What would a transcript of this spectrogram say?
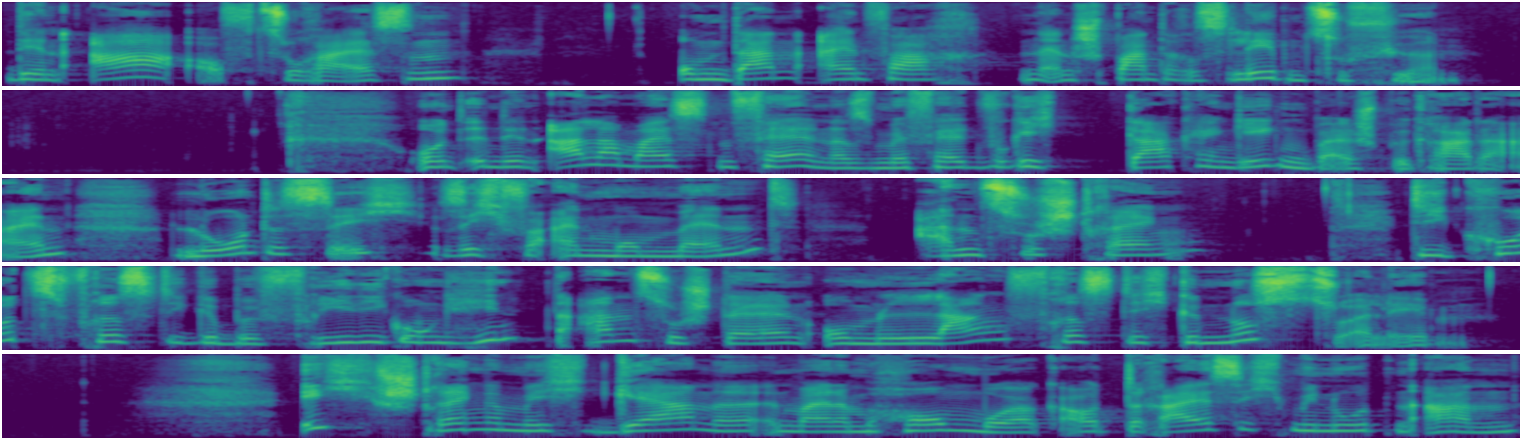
den A aufzureißen, um dann einfach ein entspannteres Leben zu führen. Und in den allermeisten Fällen, also mir fällt wirklich gar kein Gegenbeispiel gerade ein, lohnt es sich, sich für einen Moment anzustrengen, die kurzfristige Befriedigung hinten anzustellen, um langfristig Genuss zu erleben. Ich strenge mich gerne in meinem Homeworkout 30 Minuten an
